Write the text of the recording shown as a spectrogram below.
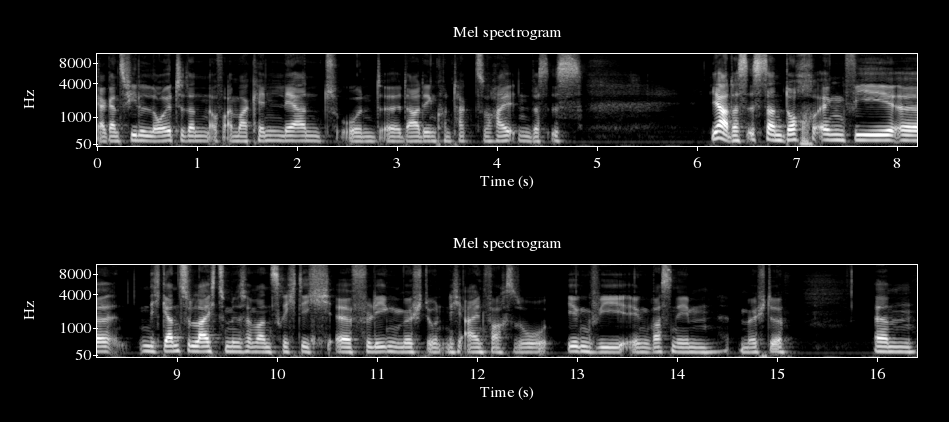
ja ganz viele Leute dann auf einmal kennenlernt und äh, da den Kontakt zu halten. Das ist ja, das ist dann doch irgendwie äh, nicht ganz so leicht, zumindest wenn man es richtig äh, pflegen möchte und nicht einfach so irgendwie irgendwas nehmen möchte. Ähm,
